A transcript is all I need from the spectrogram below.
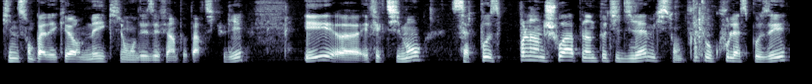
qui ne sont pas des cœurs mais qui ont des effets un peu particuliers. Et euh, effectivement, ça te pose plein de choix, plein de petits dilemmes qui sont plutôt cool à se poser.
